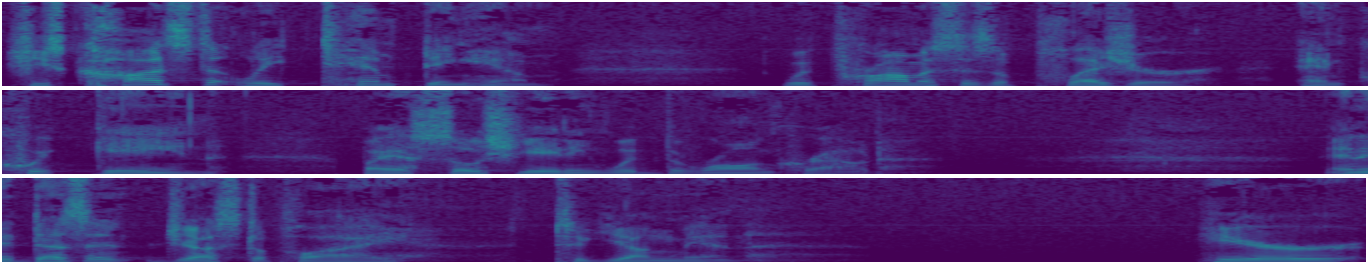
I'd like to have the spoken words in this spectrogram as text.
She's constantly tempting him with promises of pleasure and quick gain by associating with the wrong crowd. And it doesn't just apply to young men. Here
